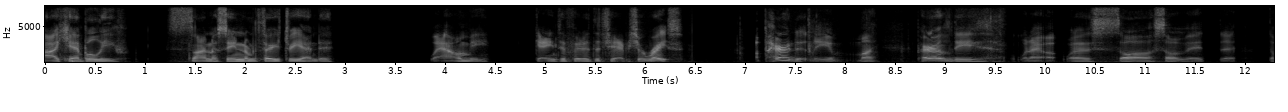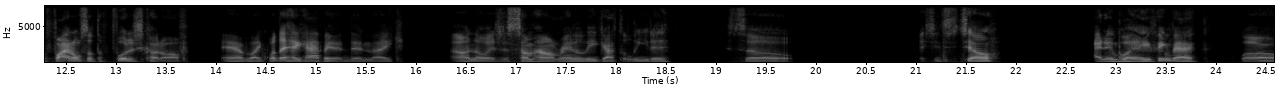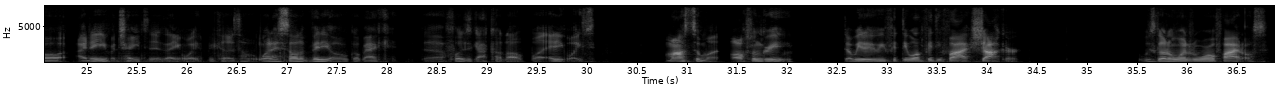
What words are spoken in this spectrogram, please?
I can't believe Final Series number 33 ended without me getting to finish the championship race. Apparently, my apparently when I when I saw some of it, the the finals of the footage cut off, and I'm like, what the heck happened? And then like, I don't know, it just somehow randomly got deleted. So as you can tell, I didn't put anything back. Well, I didn't even change it anyway because when I saw the video, go back, the footage got cut off. But anyways, Monster Mutt, Austin Green, WWE 5155, shocker. Who's gonna win the World Finals?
